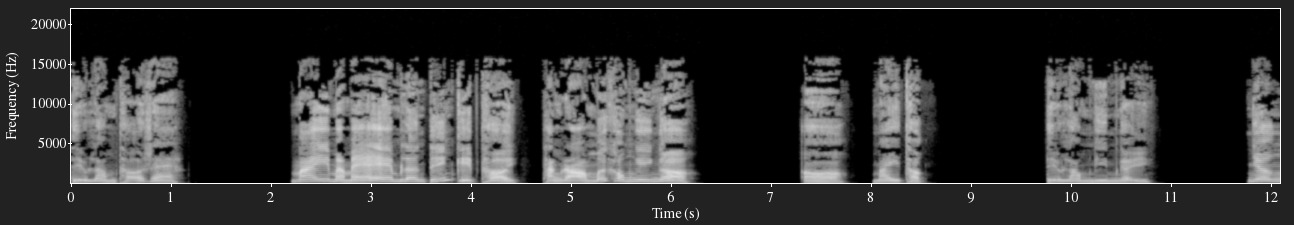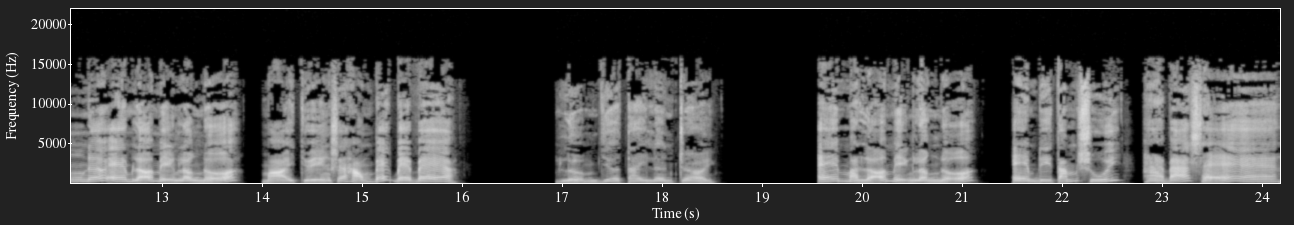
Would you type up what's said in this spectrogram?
Tiểu Long thở ra. May mà mẹ em lên tiếng kịp thời, thằng Ròm mới không nghi ngờ. Ờ, may thật. Tiểu Long nghiêm nghị. Nhưng nếu em lỡ miệng lần nữa, mọi chuyện sẽ hỏng bét bè bè Lượm giơ tay lên trời. Em mà lỡ miệng lần nữa, em đi tắm suối, Hà bá sẽ...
